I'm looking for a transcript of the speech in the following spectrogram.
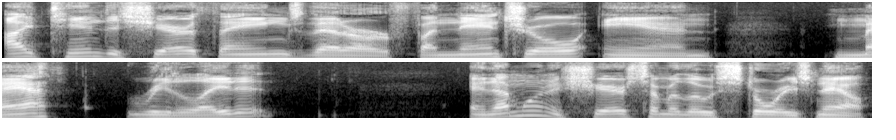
I tend to share things that are financial and math related And I'm going to share some of those stories now.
